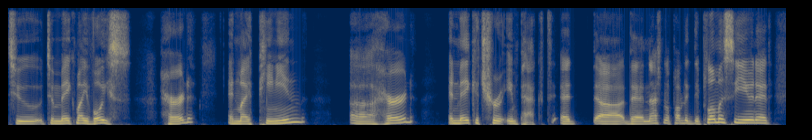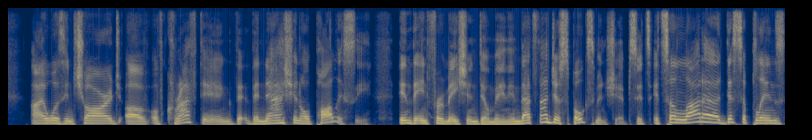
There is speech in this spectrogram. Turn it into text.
to to make my voice heard and my opinion uh, heard and make a true impact. At uh, the National Public Diplomacy Unit, I was in charge of, of crafting the, the national policy in the information domain. And that's not just spokesmanships, it's, it's a lot of disciplines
